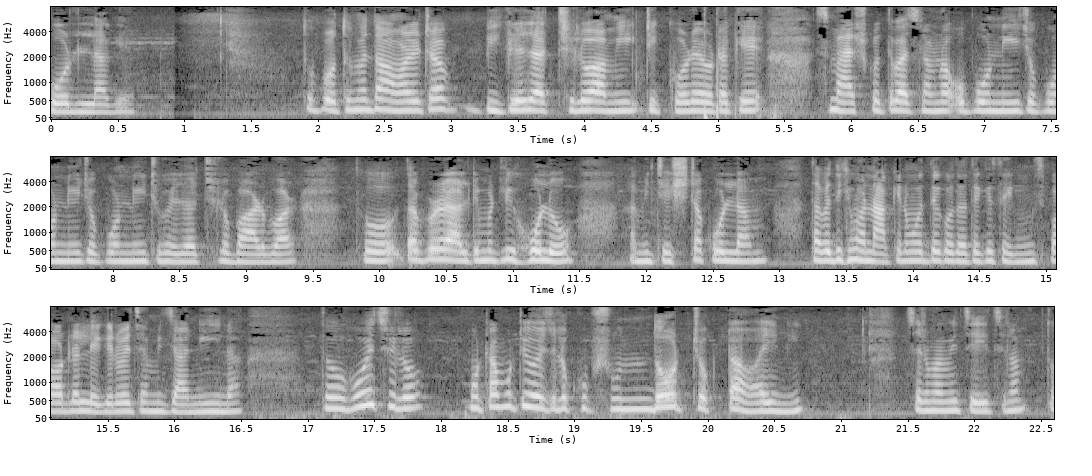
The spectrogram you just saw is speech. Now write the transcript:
বোল্ড লাগে। তো প্রথমে তো আমার এটা বিগড়ে যাচ্ছিল, আমি ঠিক করে ওটাকে স্ম্যাশ করতে পারছিলাম না, ওপর নিচ ওপর নিচ ওপর নিচ হয়ে যাচ্ছিল বারবার। তো তারপরে আলটিমেটলি হলো, আমি চেষ্টা করলাম। তারপরে দেখি আমার নাকের মধ্যে কোথা থেকে সেভিংস পাউডার লেগে রয়েছে আমি জানিই না। তো হয়েছিল, মোটামুটি হয়েছিল, খুব সুন্দর চোখটা হয়নি, সেরকম আমি চেয়েছিলাম। তো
